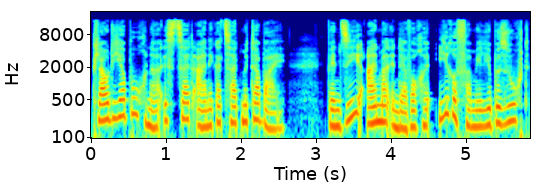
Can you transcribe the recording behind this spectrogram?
Claudia Buchner ist seit einiger Zeit mit dabei. Wenn sie einmal in der Woche ihre Familie besucht,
